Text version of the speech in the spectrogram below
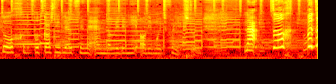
toch de podcast niet leuk vinden... en dan willen niet al die moeite voor niks doen. Nou, toch? Bedankt!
